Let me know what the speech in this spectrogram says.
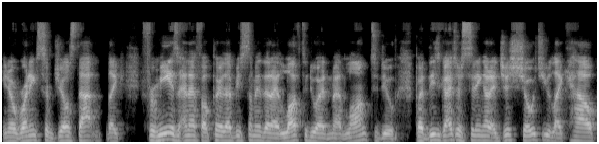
you know, running some drills that like for me as an NFL player, that'd be something that I love to do. I'd, I'd long to do. But these guys are sitting out. It just shows you like how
